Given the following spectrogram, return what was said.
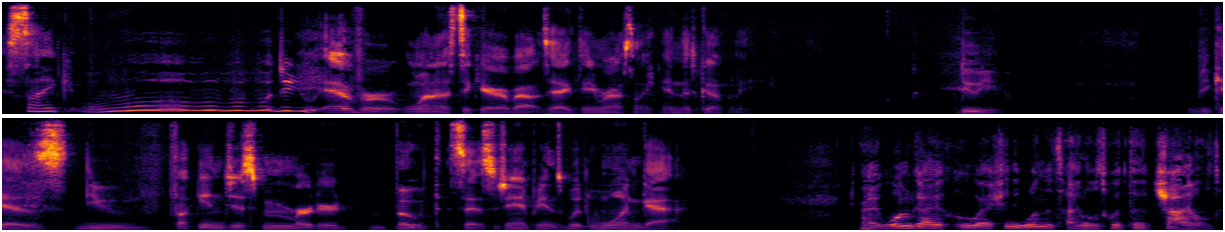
it's like what, what do you ever want us to care about tag team wrestling in this company? Do you? Because you fucking just murdered both sets of champions with one guy. Right, one guy who actually won the titles with a child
